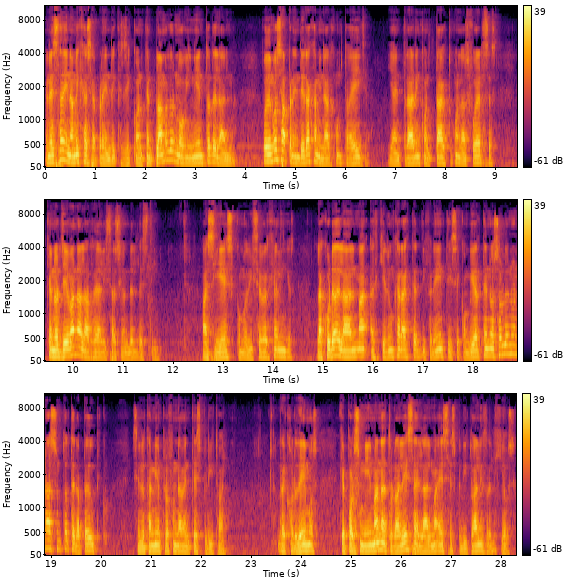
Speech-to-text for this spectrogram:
En esta dinámica se aprende que si contemplamos los movimientos del alma, podemos aprender a caminar junto a ella y a entrar en contacto con las fuerzas que nos llevan a la realización del destino. Así es, como dice Bergelinger, la cura del alma adquiere un carácter diferente y se convierte no solo en un asunto terapéutico, sino también profundamente espiritual. Recordemos que por su misma naturaleza el alma es espiritual y religiosa.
